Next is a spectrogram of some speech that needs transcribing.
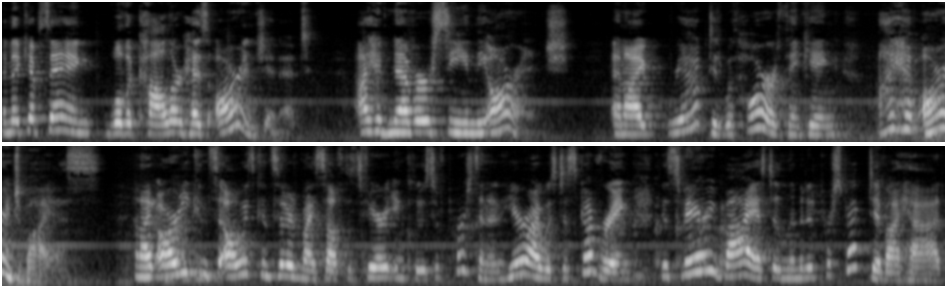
And they kept saying, Well, the collar has orange in it. I had never seen the orange. And I reacted with horror, thinking, I have orange bias. And I'd already cons- always considered myself this very inclusive person. And here I was discovering this very biased and limited perspective I had.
